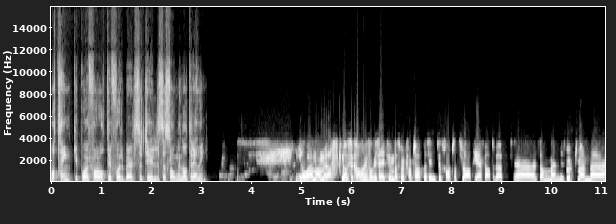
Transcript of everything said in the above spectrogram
må tenke på i forhold til forberedelser til sesongen og trening? Jo, er man rask nok, så kan man jo fokusere kun på spurt fortsatt. Det finnes jo fortsatt flat, helt flate løp eh, som ender i spurt, men eh,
